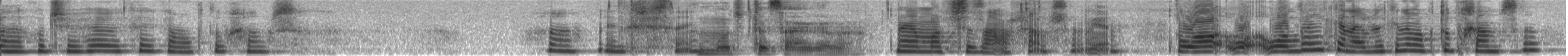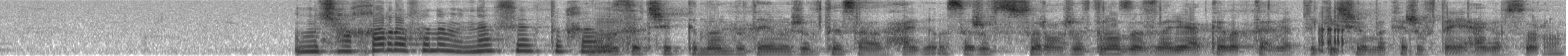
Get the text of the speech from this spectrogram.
أنا كنت شايفاها كده كان مكتوب خمسة. ها interesting الماتش تسعة يا جماعة. لا الماتش تسعة مش خمسة يعني والله كان قبل كده مكتوب خمسة. مش هخرف أنا من نفسي أكتب أنا قلت خمسة اتشيك النهارده تقريبا شفت تسعة ولا حاجة بس شفت بسرعة شفت نظرة سريعة كده بتاع ال application ما كان شفت أي حاجة بسرعة.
